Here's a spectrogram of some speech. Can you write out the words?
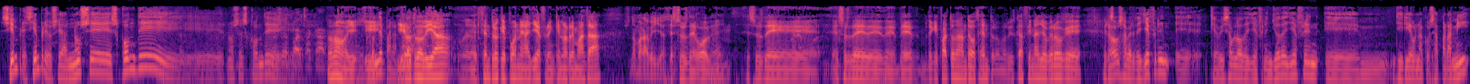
siempre, siempre. O sea, no se esconde, eh, no se esconde. no se achacar. No, no, y, No se esconde y- para y el otro día, el centro que pone a Jeffren que no remata, Es una maravilla, sí. eso es de gol, ¿eh? Eso es de eso es de, de, de- de- de que falta un delantero centro, porque es que al final yo creo que Pero vamos a ver, de Jeffren, eh, que habéis hablado de Jeffren, yo de Jeffren eh, diría una cosa. Para mí,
